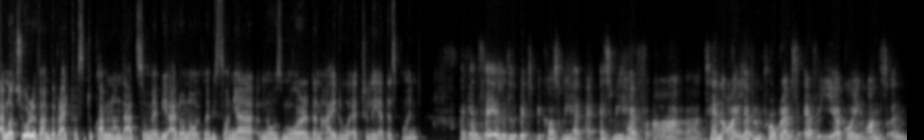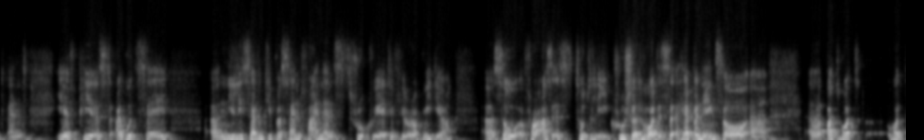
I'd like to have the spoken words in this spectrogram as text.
I'm not sure if I'm the right person to comment on that. So maybe I don't know if maybe Sonja knows more than I do actually at this point. I can say a little bit because we had, as we have uh, uh, 10 or 11 programs every year going on, and, and EFP is, I would say, uh, nearly 70% financed through Creative Europe Media. Uh, so for us, it's totally crucial what is happening. So, uh, uh, but what what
